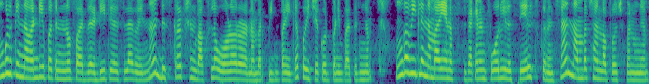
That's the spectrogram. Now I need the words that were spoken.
உங்களுக்கு இந்த வண்டியை பற்றின இன்னும் ஃபர்தர் டீட்டெயில்ஸ்லாம் வேணும்னா டிஸ்கிரிப்ஷன் பாக்ஸில் ஓனரோட நம்பர் பின் பண்ணிக்க போய் செக் அவுட் பண்ணி பார்த்துக்குங்க. உங்கள் வீட்டில் இந்த மாதிரியான செகண்ட் ஹேண்ட் ஃபோர் வீலர் சேல்ஸ்க்கு இருந்துச்சுன்னா நம்ம சேனல் அப்ரோச் பண்ணுங்கள்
